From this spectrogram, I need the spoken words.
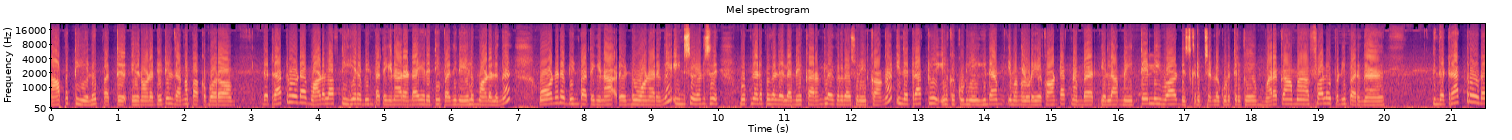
நாற்பத்தி ஏழு பத்து. இதனோட டீட்டெயில் தாங்க பார்க்க போகிறோம் இந்த டிராக்டரோட மாடல் ஆஃப் தி இயர் அப்படின்னு பார்த்தீங்கன்னா ரெண்டாயிரத்தி பதினேழு மாடலுங்க ஓனர் அப்படின்னு பார்த்தீங்கன்னா ரெண்டு ஓனருங்க இன்சூரன்ஸ் புக் நடப்புகள் எல்லாமே கரண்டில் இருக்கிறதா சொல்லியிருக்காங்க. இந்த டிராக்டர் இருக்கக்கூடிய இடம் இவங்களுடைய காண்டாக்ட் நம்பர் எல்லாமே தெளிவாக டிஸ்கிரிப்ஷனில் கொடுத்துருக்கு. மறக்காமல் ஃபாலோ பண்ணி பாருங்கள் இந்த டிராக்டரோட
